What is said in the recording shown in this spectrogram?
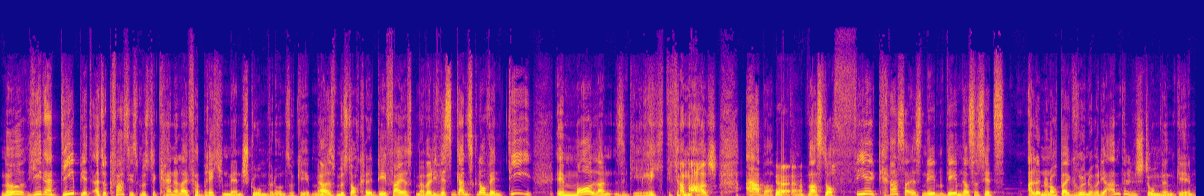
ne, jeder Dieb jetzt, also quasi, es müsste keinerlei Verbrechen mehr in Sturmwind und so geben, ja, es müsste auch keine Defiers mehr, weil die wissen ganz genau, wenn die im Mall landen, sind die richtig am Arsch. Aber Ja, ja. was noch viel krasser ist, neben dem, dass es jetzt alle nur noch bei Grün über die Ampel in Sturmwind gehen,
